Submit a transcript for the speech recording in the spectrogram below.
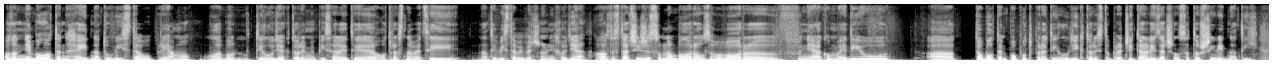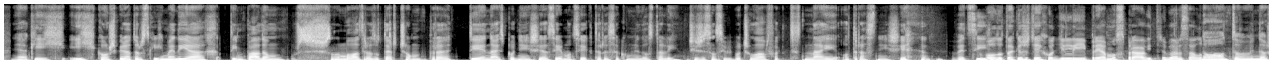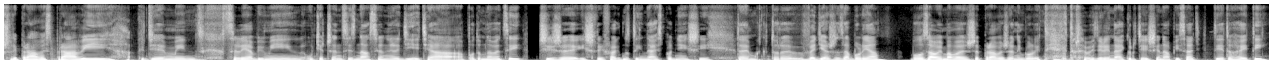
ono nebolo ten hejt na tú výstavu priamo, lebo tí ľudia, ktorí mi písali tie otrasné veci, na tie výstavy väčšinou nechodia. Ale to stačí, že so mnou bol rozhovor v nejakom médiu a to bol ten poput pre tých ľudí, ktorí si to prečítali, začalo sa to šíriť na tých nejakých ich konšpiratorských médiách. Tým pádom už som bola zrazu terčom pre tie najspodnejšie asi emócie, ktoré sa ku mne dostali. Čiže som si vypočula fakt najotrasnejšie veci. Bolo to také, že tie chodili priamo správy treba? Alebo... No, to mi došli práve správy, kde mi chceli, aby mi utečenci znásilnili dieťa a podobné veci. Čiže išli fakt do tých najspodnejších tém, ktoré vedia, že zabolia. Bolo zaujímavé, že práve ženy boli tie, ktoré vedeli najkrutejšie napísať tieto hejty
